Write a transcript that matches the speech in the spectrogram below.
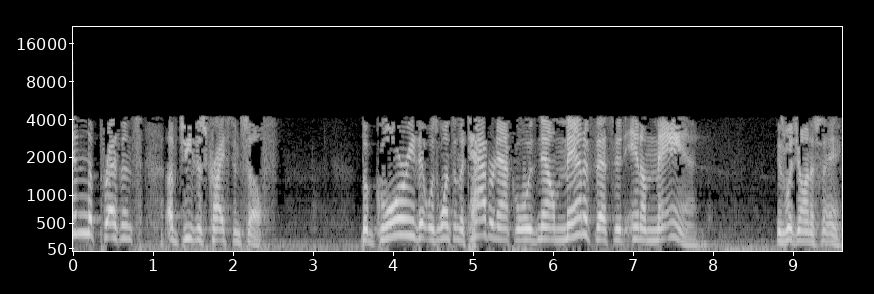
in the presence of Jesus Christ himself. the glory that was once in the tabernacle was now manifested in a man, is what John is saying.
